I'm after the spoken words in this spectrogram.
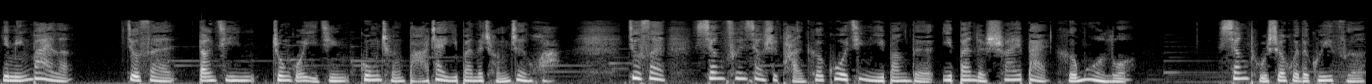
也明白了，就算当今中国已经攻城拔寨一般的城镇化，就算乡村像是坦克过境一般的一般的衰败和没落。乡土社会的规则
